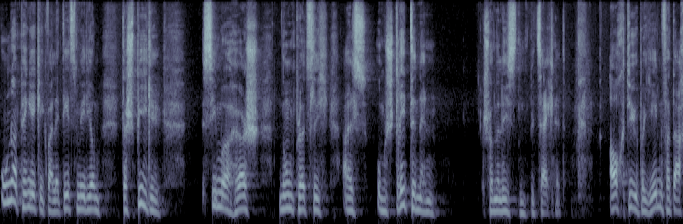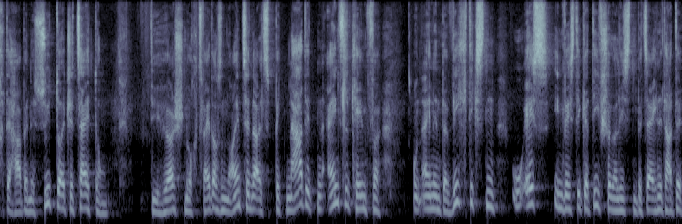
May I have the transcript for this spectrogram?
unabhängige Qualitätsmedium, der Spiegel, Seymour Hirsch nun plötzlich als umstrittenen Journalisten bezeichnet. Auch die über jeden Verdacht erhabene Süddeutsche Zeitung, die Hirsch noch 2019 als begnadeten Einzelkämpfer und einen der wichtigsten US-Investigativjournalisten bezeichnet hatte,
